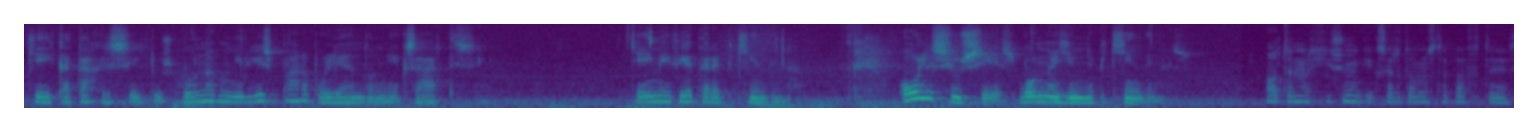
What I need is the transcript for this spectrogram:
και η κατάχρησή τους, μπορεί να δημιουργήσει πάρα πολύ έντονη εξάρτηση και είναι ιδιαίτερα επικίνδυνα. Όλες οι ουσίες μπορούν να γίνουν επικίνδυνες. Όταν αρχίσουμε και εξαρτώμαστε από αυτές.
